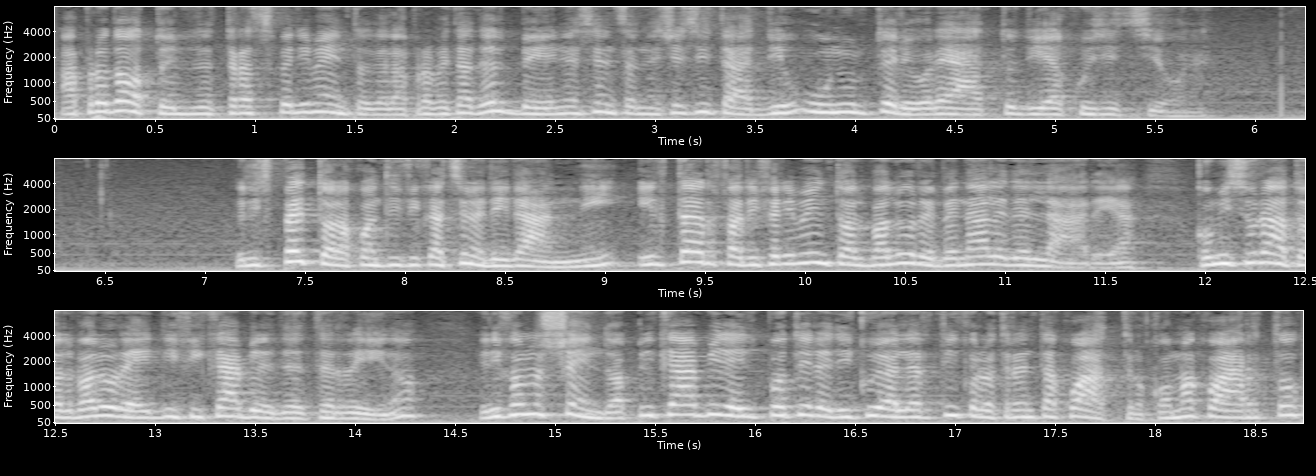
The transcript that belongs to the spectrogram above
ha prodotto il trasferimento della proprietà del bene senza necessità di un ulteriore atto di acquisizione. Rispetto alla quantificazione dei danni, il TAR fa riferimento al valore venale dell'area, commisurato al valore edificabile del terreno, riconoscendo applicabile il potere di cui all'articolo 34,4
